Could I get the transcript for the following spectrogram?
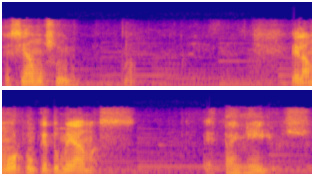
que seamos uno. El amor con que tú me amas está en ellos.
